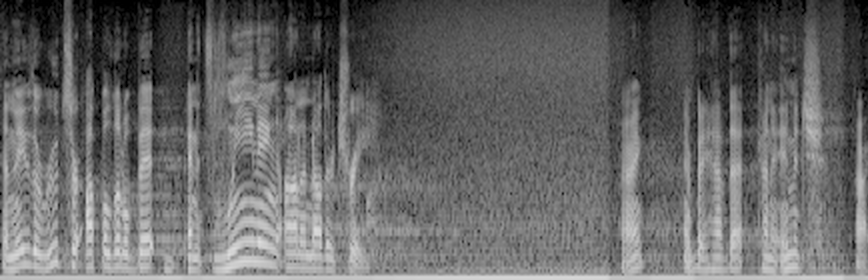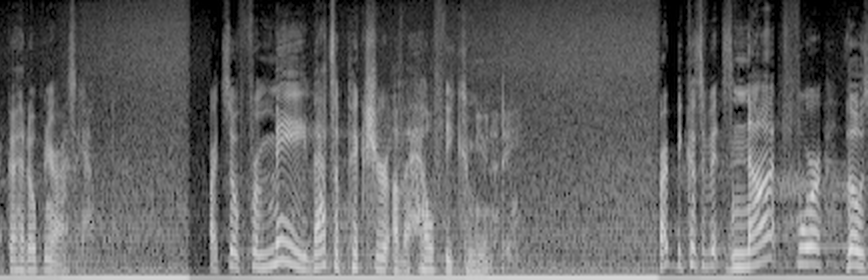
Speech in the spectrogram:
and maybe the roots are up a little bit and it's leaning on another tree. All right? Everybody have that kind of image? All right, go ahead, open your eyes again. All right, so for me, that's a picture of a healthy community right? Because if it's not for those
